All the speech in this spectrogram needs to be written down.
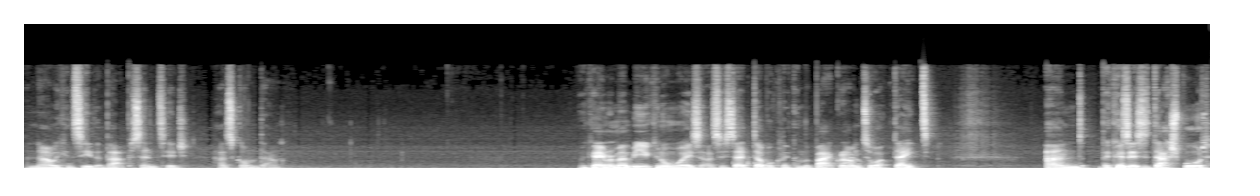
And now we can see that that percentage has gone down. Okay, remember you can always, as I said, double click on the background to update. And because it's a dashboard,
